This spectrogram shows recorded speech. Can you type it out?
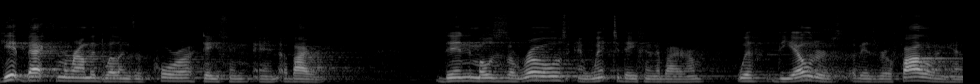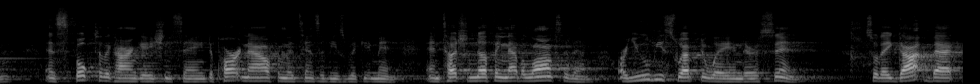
Get back from around the dwellings of Korah, Dathan, and Abiram. Then Moses arose and went to Dathan and Abiram, with the elders of Israel following him and spoke to the congregation, saying, Depart now from the tents of these wicked men, and touch nothing that belongs to them, or you will be swept away in their sin. So they got back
